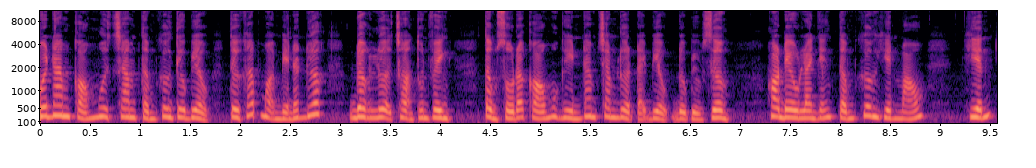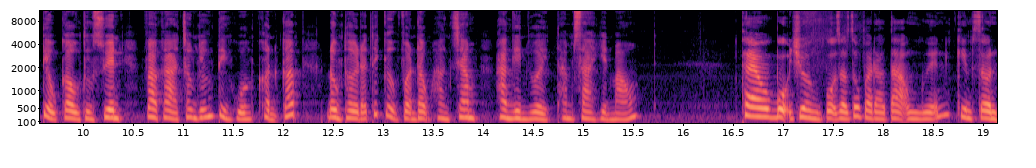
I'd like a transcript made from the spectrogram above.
Mỗi năm có 100 tấm gương tiêu biểu từ khắp mọi miền đất nước được lựa chọn tôn vinh. Tổng số đã có 1.500 lượt đại biểu được biểu dương. Họ đều là những tấm gương hiến máu, hiến tiểu cầu thường xuyên và cả trong những tình huống khẩn cấp, đồng thời đã tích cực vận động hàng trăm, hàng nghìn người tham gia hiến máu. Theo Bộ trưởng Bộ Giáo dục và Đào tạo Nguyễn Kim Sơn,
